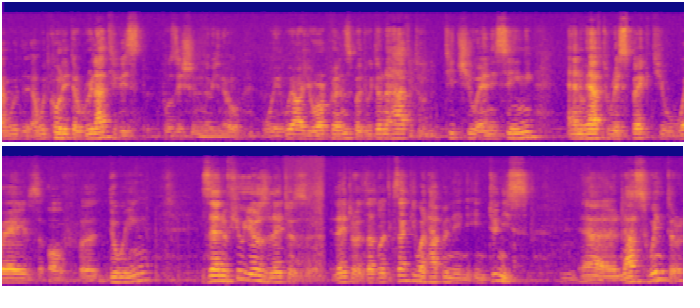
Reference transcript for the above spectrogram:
I would I would call it a relativist position, you know, we, we are Europeans, but we don't have to teach you anything, and we have to respect your ways of uh, doing. Then a few years later, later, that was exactly what happened in, in Tunis mm-hmm. uh, last winter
